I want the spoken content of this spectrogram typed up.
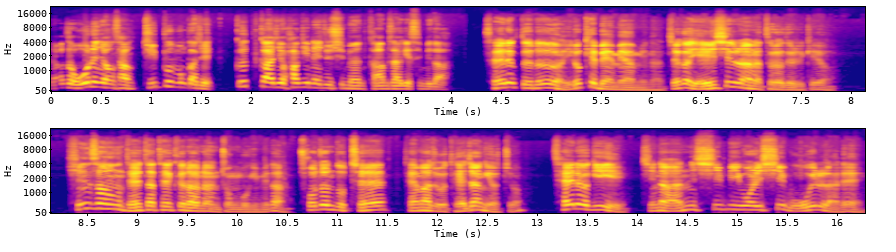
자, 그래서 오늘 영상 뒷부분까지 끝까지 확인해 주시면 감사하겠습니다. 세력들은 이렇게 매매합니다. 제가 예시를 하나 들어드릴게요. 신성 델타테크라는 종목입니다. 초전도체 테마주 대장이었죠. 세력이 지난 12월 15일 날에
